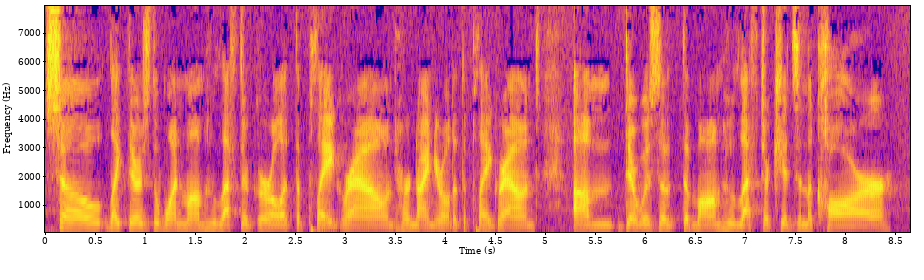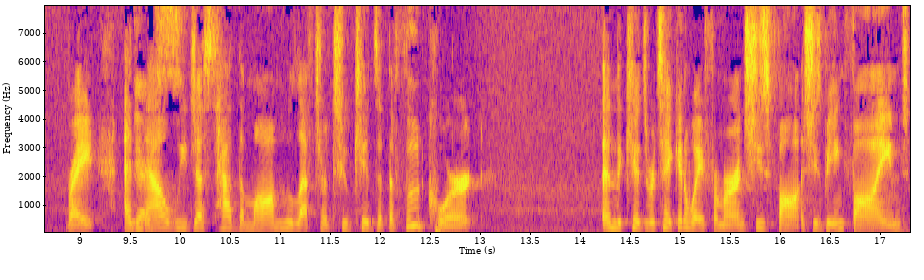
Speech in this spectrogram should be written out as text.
So, like, there's the one mom who left their girl at the playground, her nine year old at the playground. Um, there was a, the mom who left her kids in the car, right? And Yes. now we just had the mom who left her two kids at the food court, and the kids were taken away from her, and she's fi- she's being fined.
